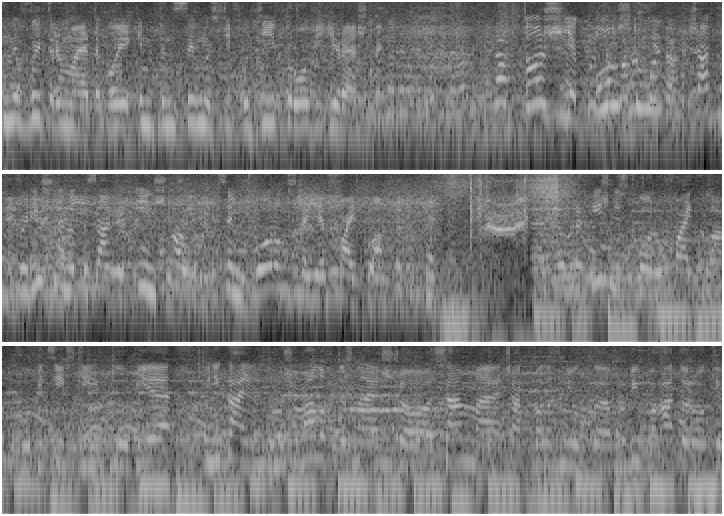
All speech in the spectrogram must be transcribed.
не витримає такої інтенсивності подій, крові і решти. Тож, як помсту, Чак вирішує написати інший твір, і цим твором стає Fight Club. Географічність твору Fight Club в бійцівський клуб є унікальною, тому що мало хто знає, багато років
